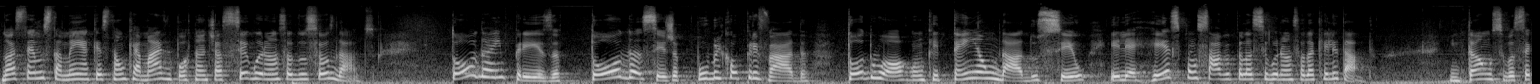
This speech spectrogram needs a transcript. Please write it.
Nós temos também a questão que é mais importante, a segurança dos seus dados. Toda empresa, toda, seja pública ou privada, todo órgão que tenha um dado seu, ele é responsável pela segurança daquele dado. Então, se você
